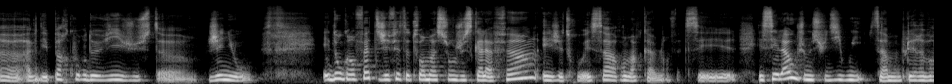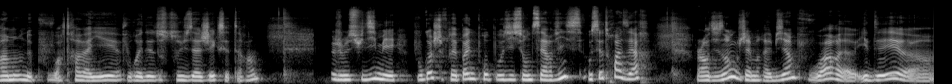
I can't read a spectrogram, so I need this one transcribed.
euh, avec des parcours de vie juste géniaux. Et donc, en fait, j'ai fait cette formation jusqu'à la fin et j'ai trouvé ça remarquable, en fait. Et c'est là où je me suis dit, oui, ça me plairait vraiment de pouvoir travailler pour aider d'autres usagers, etc. Je me suis dit, mais pourquoi je ne ferais pas une proposition de service au C3R En leur disant que j'aimerais bien pouvoir euh, aider euh,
